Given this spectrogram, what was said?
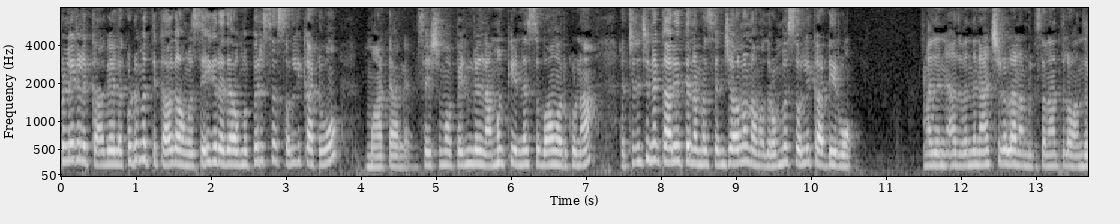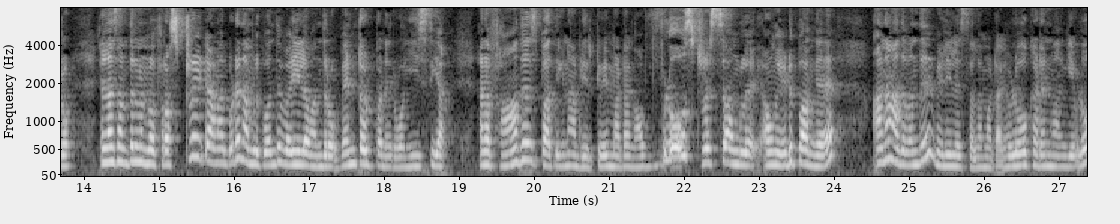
பிள்ளைகளுக்காக இல்லை குடும்பத்துக்காக அவங்க செய்கிறத அவங்க பெருசாக சொல்லி காட்டவும் மாட்டாங்க. விசேஷமாக பெண்கள் நமக்கு என்ன சுபாவம் இருக்குன்னா சின்ன சின்ன காரியத்தை நம்ம செஞ்சாலும் நம்ம அதை ரொம்ப சொல்லி காட்டிடுவோம். அது அது வந்து நேச்சுரலாக நம்மளுக்கு சமயத்தில் வந்துடும் எல்லா சமயத்தில் நம்மளை ஃப்ரஸ்ட்ரேட் ஆனால் கூட நம்மளுக்கு வந்து வழியில் வந்துடும் வெண்ட் அவுட் பண்ணிடுவோம் ஈஸியாக ஆனால் ஃபாதர்ஸ் பார்த்தீங்கன்னா அப்படி இருக்கவே மாட்டாங்க. அவ்வளோ ஸ்ட்ரெஸ் அவங்கள அவங்க எடுப்பாங்க. ஆனால் அதை வந்து வெளியில் சொல்ல மாட்டாங்க. எவ்வளோ கடன் வாங்கி எவ்வளோ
